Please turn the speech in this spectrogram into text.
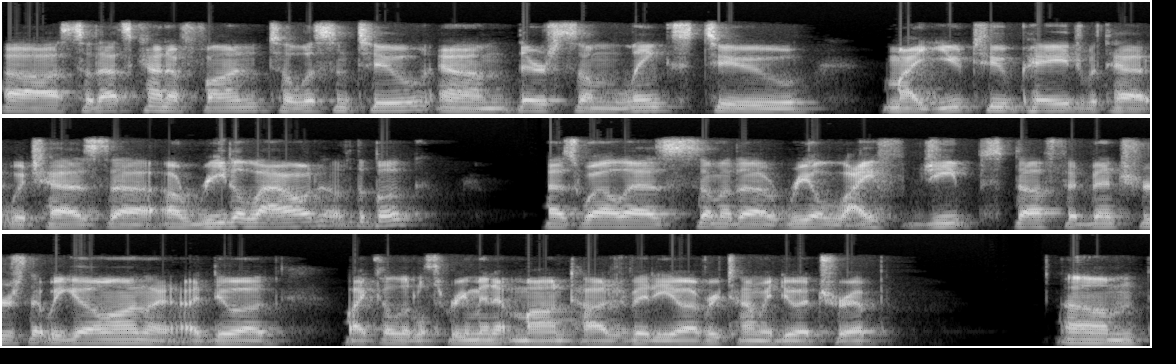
Uh, so that's kind of fun to listen to. Um, there's some links to my YouTube page, with ha- which has uh, a read aloud of the book, as well as some of the real life Jeep stuff adventures that we go on. I, I do a like a little three minute montage video every time we do a trip. Um,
